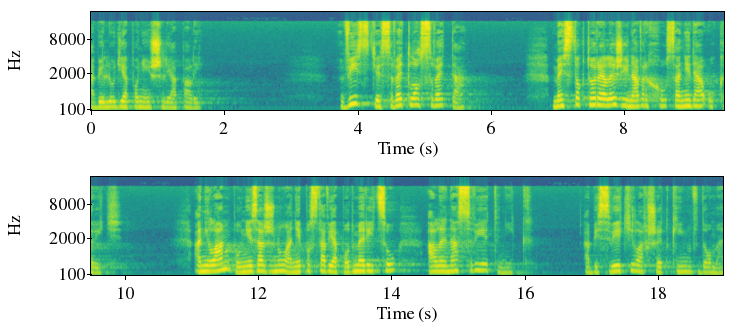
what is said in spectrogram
aby ľudia po nej šliapali. Vy ste svetlo sveta. Mesto, ktoré leží na vrchu, sa nedá ukryť. Ani lampu nezažnú a nepostavia pod mericu, ale na svietnik, aby svietila všetkým v dome.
